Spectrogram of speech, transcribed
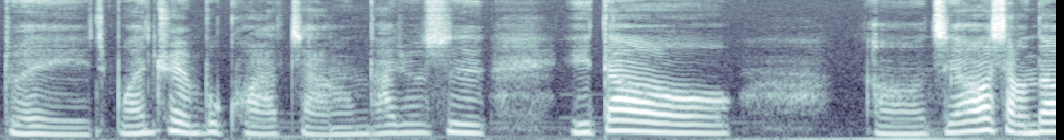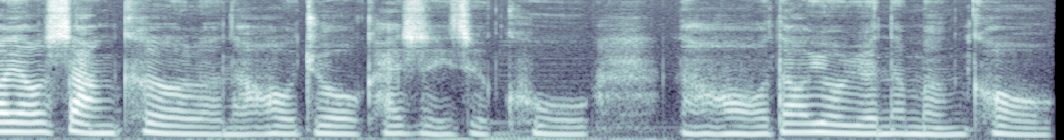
对，完全不夸张。他就是一到，呃，只要想到要上课了，然后就开始一直哭，然后到幼儿园的门口。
